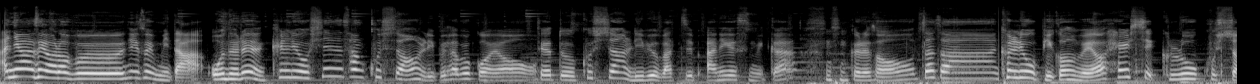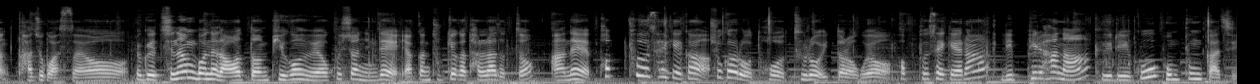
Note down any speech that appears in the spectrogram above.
안녕하세요 여러분. 희소입니다. 오늘은 클리오 신상 쿠션 리뷰 해볼 거예요. 제가 또 쿠션 리뷰 맛집 아니겠습니까? 그래서 짜잔! 클리오 Vegan Wear Healthy Glow 쿠션 가지고 왔어요. 이게 지난번에 나왔던 Vegan Wear 쿠션인데 약간 두께가 달라졌죠? 안에 퍼프 3개가 추가로 더 들어있더라고요 퍼프 3개랑 리필 하나 그리고 본품까지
